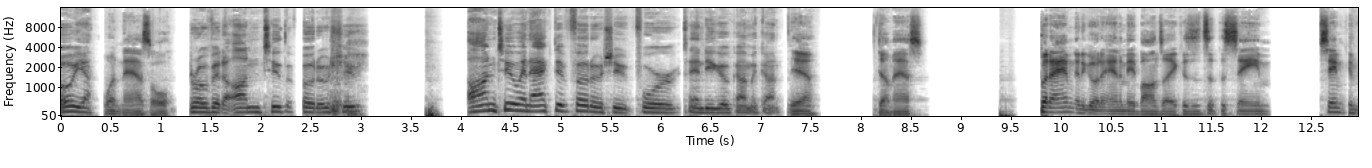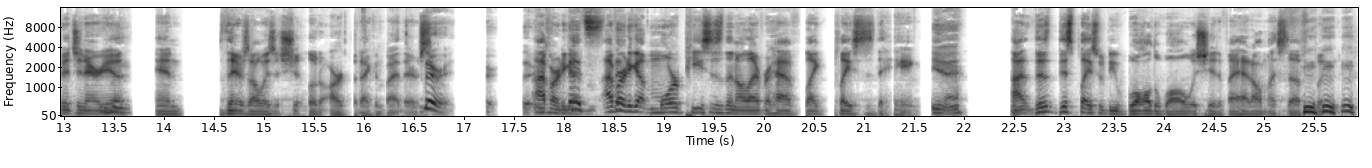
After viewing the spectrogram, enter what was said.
oh yeah. what an asshole. Drove it onto the photo shoot, onto an active photo shoot for San Diego Comic Con. Yeah, dumbass. But I am going to go to Anime Banzai because it's at the same same convention area, Mhm. and there's always a shitload of art that I can buy there. So There. There- there's- I've already got I've already got more pieces than I'll ever have like places to hang. Yeah. Uh, this this place would be wall to wall with shit if I had all my stuff. But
